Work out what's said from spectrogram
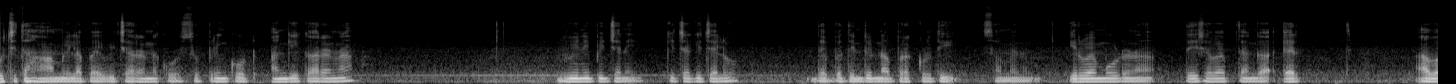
ఉచిత హామీలపై విచారణకు సుప్రీంకోర్టు అంగీకరణ వినిపించని కిచకిచలు దెబ్బతింటున్న ప్రకృతి సమయం. ఇరవై మూడున దేశవ్యాప్తంగా ఎర్త్ అవ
